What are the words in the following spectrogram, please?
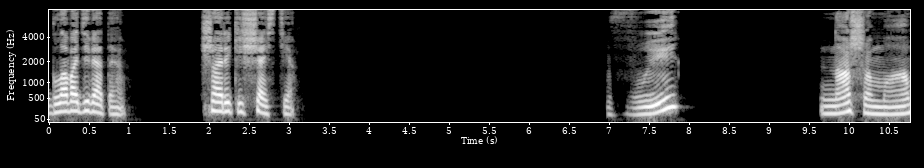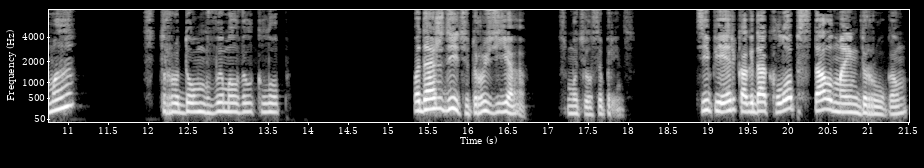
Глава девятая. Шарики счастья. «Вы? Наша мама?» — с трудом вымолвил Клоп. «Подождите, друзья!» — смутился принц. «Теперь, когда Клоп стал моим другом,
